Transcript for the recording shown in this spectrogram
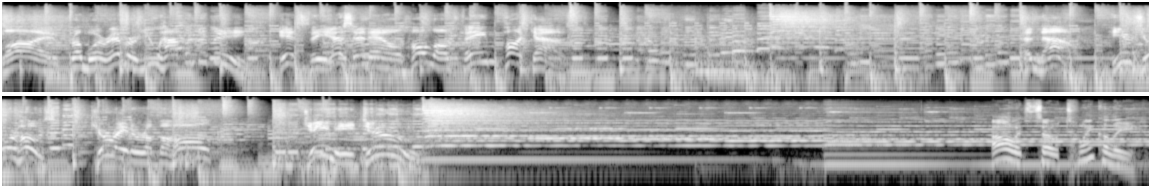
Live from wherever you happen to be, it's the SNL Hall of Fame podcast. And now, here's your host, curator of the Hall, Jamie Dew. Oh, it's so twinkly.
